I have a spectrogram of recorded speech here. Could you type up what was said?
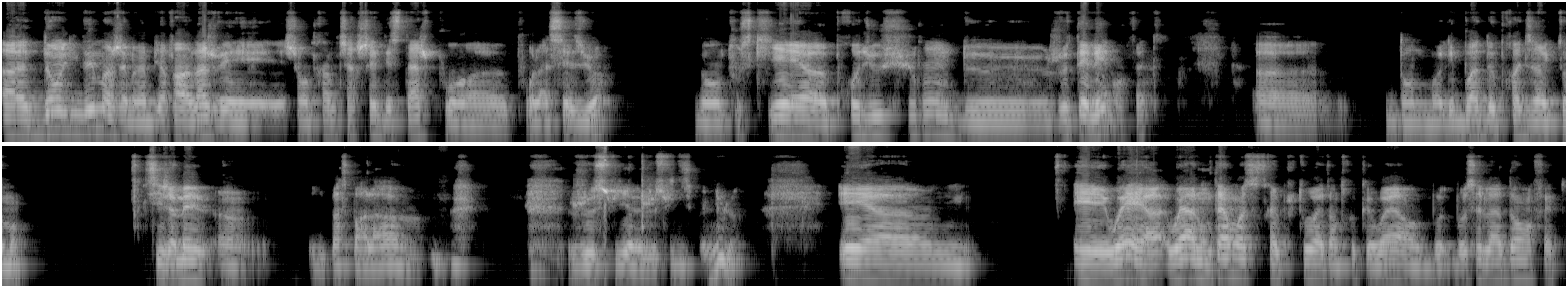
Dans l'idée, moi, j'aimerais bien. Enfin, là, je vais, je suis en train de chercher des stages pour pour la césure, dans tout ce qui est production de jeux télé, en fait, dans les boîtes de prod directement. Si jamais euh, il passe par là, euh, je suis euh, je suis disponible. Et et ouais, à, ouais, à long terme, moi, ce serait plutôt être un truc, ouais, bo- bosser là-dedans, en fait.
